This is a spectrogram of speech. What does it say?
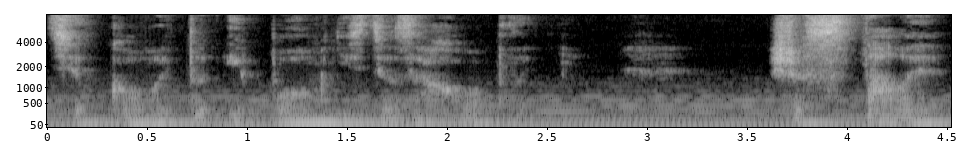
цілковито і повністю захоплені, що стали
